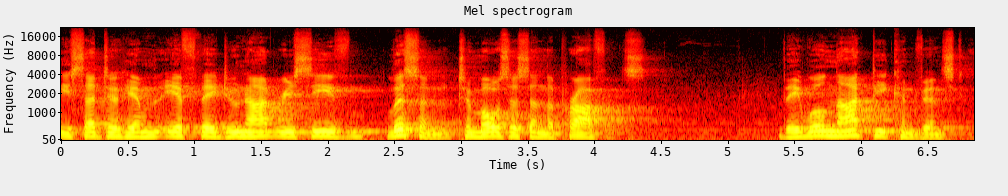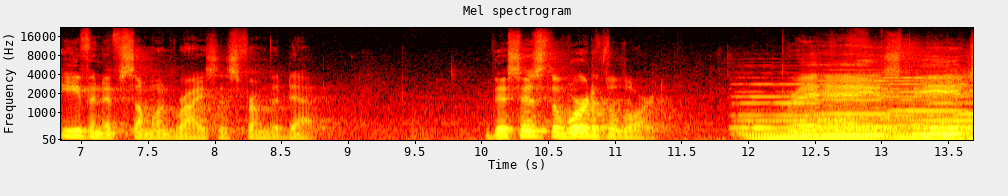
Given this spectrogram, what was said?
He said to him, If they do not receive, listen to Moses and the prophets, they will not be convinced, even if someone rises from the dead. This is the word of the Lord. Praise be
